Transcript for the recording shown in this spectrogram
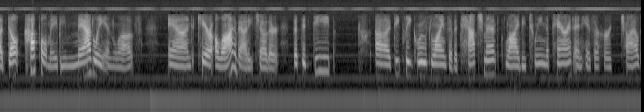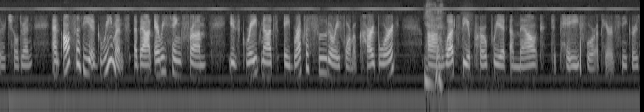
adult couple may be madly in love and care a lot about each other, but the deep, uh, deeply grooved lines of attachment lie between the parent and his or her child or children, and also the agreements about everything from is grape nuts a breakfast food or a form of cardboard? Um, what's the appropriate amount to pay for a pair of sneakers?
